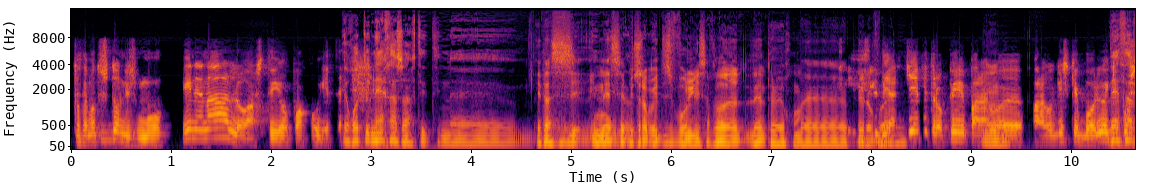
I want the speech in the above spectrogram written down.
το θέμα του συντονισμού είναι ένα άλλο αστείο που ακούγεται. Εγώ την έχασα αυτή την. Ε... Ήταν, είναι σε επιτροπή της Βουλής, αυτό δεν το έχουμε πληροφορήσει. Στην Διαρκή Επιτροπή Παραγω... mm. Παραγωγής και Εμπορίου, εκεί θα... που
